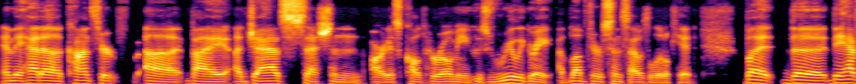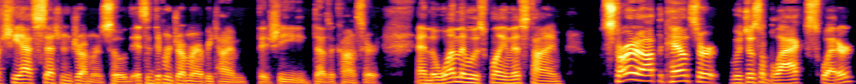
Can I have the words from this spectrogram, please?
and they had a concert uh, by a jazz session artist called Hiromi, who's really great. I've loved her since I was a little kid. But the they have she has session drummers, so it's a different drummer every time that she does a concert. And the one that was playing this time started out the concert with just a black sweater,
